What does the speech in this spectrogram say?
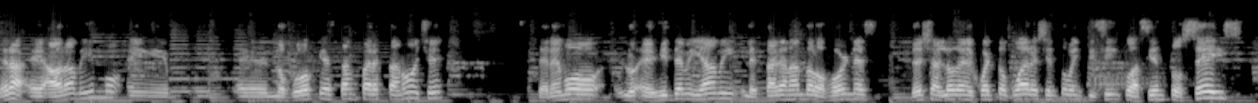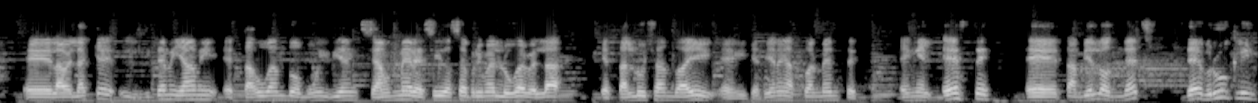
mira, eh, ahora mismo en los juegos que están para esta noche, tenemos el hit de Miami, le está ganando a los Hornets de Charlotte en el cuarto cuadro, 125 a 106. Eh, la verdad es que el de Miami está jugando muy bien, se han merecido ese primer lugar, ¿verdad? Que están luchando ahí eh, y que tienen actualmente en el este. Eh, también los Nets de Brooklyn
